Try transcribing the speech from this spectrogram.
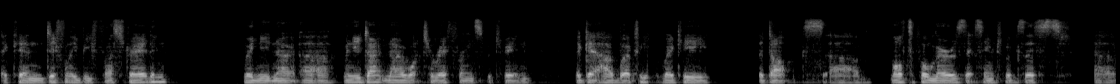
It can definitely be frustrating when you know uh, when you don't know what to reference between the GitHub wiki, wiki the docs, um, multiple mirrors that seem to exist uh,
